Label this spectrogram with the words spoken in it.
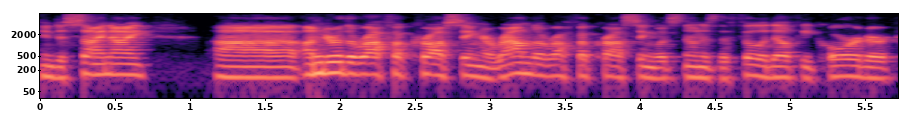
into Sinai uh, under the Rafah crossing, around the Rafah crossing, what's known as the Philadelphia corridor.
